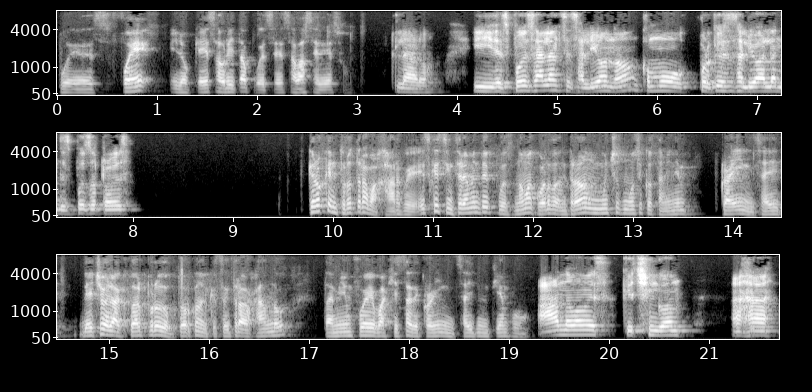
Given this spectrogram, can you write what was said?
pues fue y lo que es ahorita, pues es a base de eso. Claro. Y después Alan se salió, ¿no? ¿Cómo, por qué se salió Alan después otra vez? Creo que entró a trabajar, güey. Es que sinceramente, pues no me acuerdo. Entraron muchos músicos también en Crying Inside. De hecho, el actual productor con el que estoy trabajando también fue bajista de Crying Inside un tiempo. Ah, no mames, qué chingón. Ajá.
